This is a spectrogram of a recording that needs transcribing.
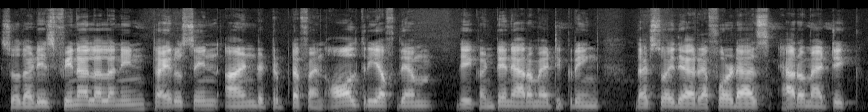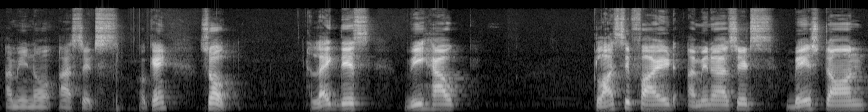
So that is phenylalanine tyrosine and tryptophan. All three of them they contain aromatic ring. That's why they are referred as aromatic amino acids. Okay? So like this we have classified amino acids based on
